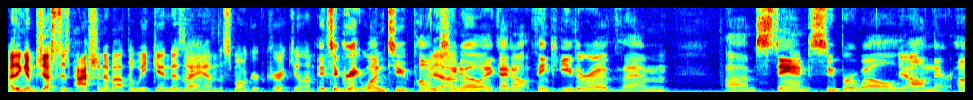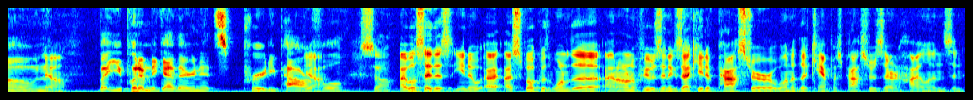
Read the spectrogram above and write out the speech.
I think I'm just as passionate about the weekend as I am the small group curriculum. It's a great one-two punch. Yeah. You know, like I don't think either of them um, stand super well Yeah. on their own. Yeah. But you put them together, and it's pretty powerful. So I will say this, you know, I, I spoke with one of the, I don't know if he was an executive pastor or one of the campus pastors there in Highlands, and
